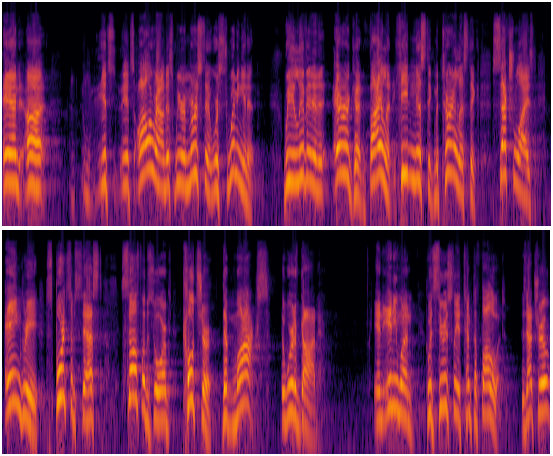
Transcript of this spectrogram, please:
And uh, it's, it's all around us. We're immersed in it. We're swimming in it. We live in an arrogant, violent, hedonistic, materialistic, sexualized, angry, sports obsessed, self absorbed culture that mocks the Word of God and anyone who would seriously attempt to follow it. Is that true?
